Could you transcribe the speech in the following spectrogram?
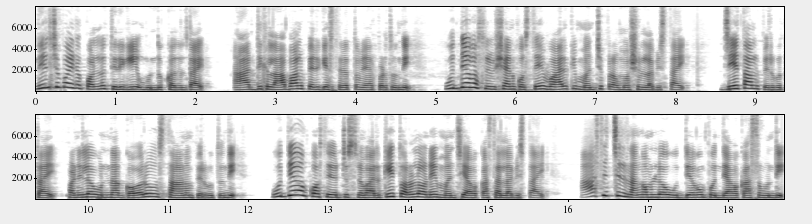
నిలిచిపోయిన పనులు తిరిగి ముందుకు కదులుతాయి. ఆర్థిక లాభాలు పెరిగే స్థిరత్వం ఏర్పడుతుంది. ఉద్యోగస్తుల విషయానికి వస్తే వారికి మంచి ప్రమోషన్లు లభిస్తాయి. జీతాలు పెరుగుతాయి. పనిలో ఉన్న గౌరవం స్థానం పెరుగుతుంది. ఉద్యోగం కోసం ఎదురుచూసిన వారికి త్వరలోనే మంచి అవకాశాలు లభిస్తాయి. ఆశించిన రంగంలో ఉద్యోగం పొందే అవకాశం ఉంది.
